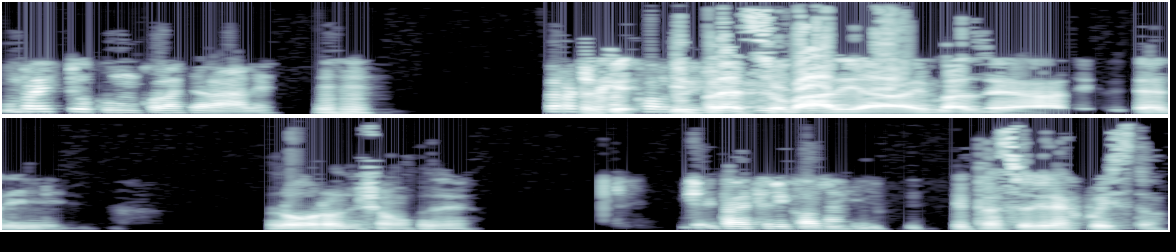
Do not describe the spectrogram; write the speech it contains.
un prestito con un collaterale. Uh-huh. Però Perché il prezzo varia in base a dei criteri loro, diciamo così. Cioè, il prezzo di cosa? Il prezzo di riacquisto.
